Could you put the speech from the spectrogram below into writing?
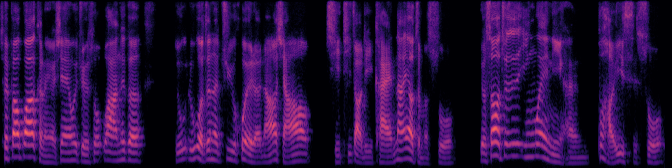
所以，包括可能有些人会觉得说，哇，那个如如果真的聚会了，然后想要提提早离开，那要怎么说？有时候就是因为你很不好意思说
